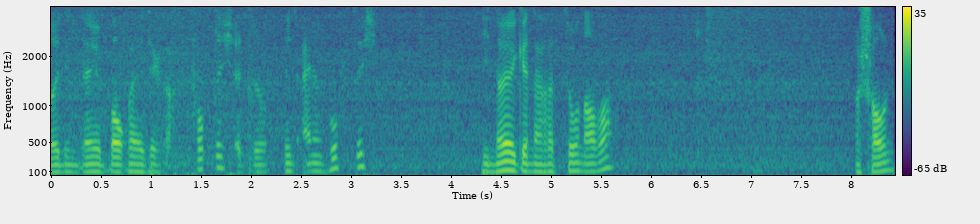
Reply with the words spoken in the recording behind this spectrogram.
äh, die neue Baureihe 648, also mit 51. Die neue Generation aber. Mal schauen.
